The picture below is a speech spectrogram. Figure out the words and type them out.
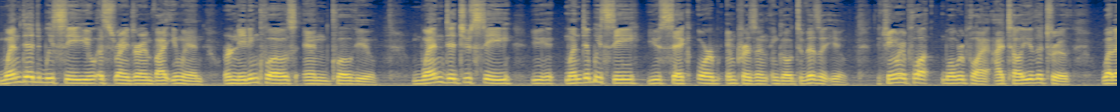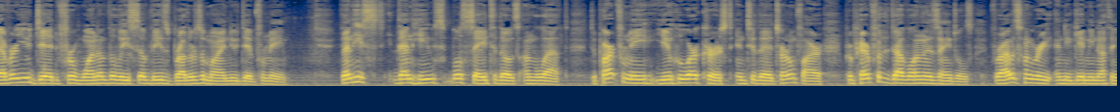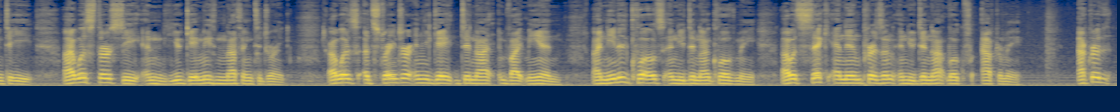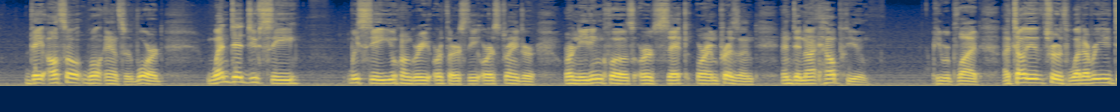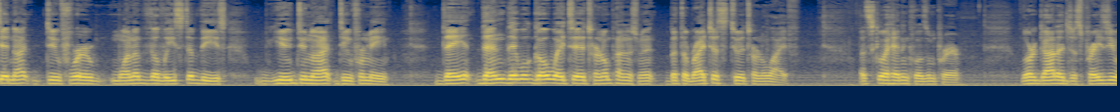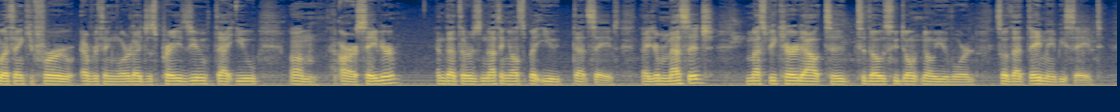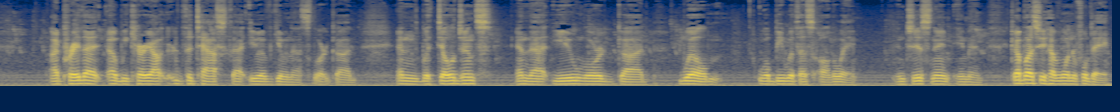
When did we see you a stranger invite you in, or needing clothes and clothe you? When did you see you when did we see you sick or in prison and go to visit you? The king reply, will reply, I tell you the truth, whatever you did for one of the least of these brothers of mine you did for me. Then he, then he will say to those on the left, Depart from me, you who are cursed, into the eternal fire, prepared for the devil and his angels. For I was hungry, and you gave me nothing to eat. I was thirsty, and you gave me nothing to drink. I was a stranger, and you did not invite me in. I needed clothes, and you did not clothe me. I was sick and in prison, and you did not look after me. After they also will answer, Lord, when did you see we see you hungry or thirsty or a stranger or needing clothes or sick or in prison and did not help you? He replied, I tell you the truth, whatever you did not do for one of the least of these, you do not do for me. They then they will go away to eternal punishment, but the righteous to eternal life. Let's go ahead and close in prayer. Lord God, I just praise you. I thank you for everything, Lord. I just praise you that you um, are our Savior and that there's nothing else but you that saves. That your message must be carried out to, to those who don't know you, Lord, so that they may be saved. I pray that uh, we carry out the task that you have given us, Lord God, and with diligence, and that you, Lord God, will will be with us all the way. In Jesus' name, amen. God bless you. Have a wonderful day.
